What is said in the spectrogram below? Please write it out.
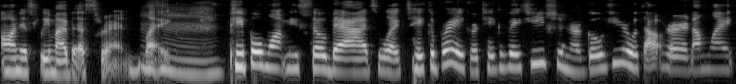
honestly my best friend. Mm-hmm. Like, people want me so bad to, like, take a break or take a vacation or go here without her. And I'm like,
